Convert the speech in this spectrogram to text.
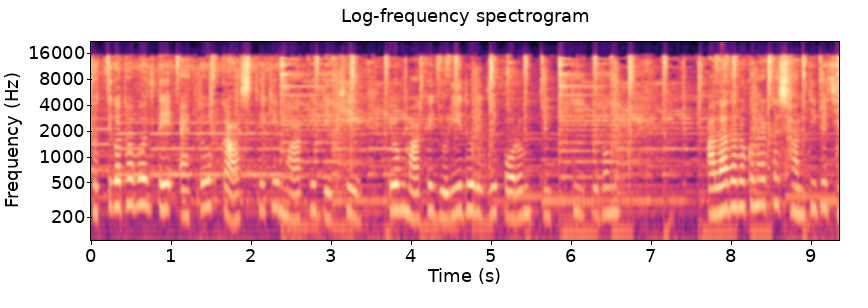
সত্যি কথা বলতে, এত কাছ থেকে মাকে দেখে এবং মাকে জড়িয়ে ধরে যে পরম তৃপ্তি এবং আলাদা রকমের একটা শান্তি পেয়েছি,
